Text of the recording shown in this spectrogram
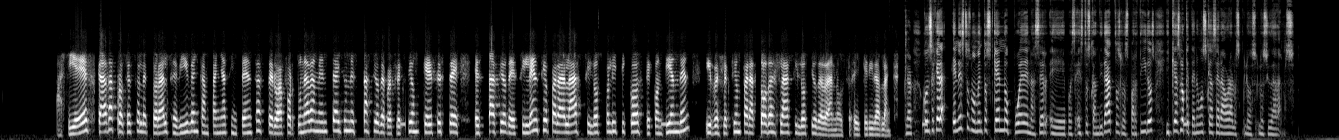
Así es, cada proceso electoral se vive en campañas intensas, pero afortunadamente hay un espacio de reflexión que es este espacio de silencio para las y los políticos que contienden y reflexión para todas las y los ciudadanos, eh, querida Blanca. Claro, consejera, en estos momentos, ¿qué no pueden hacer eh, pues estos candidatos, los partidos, y qué es lo que tenemos que hacer ahora los, los, los ciudadanos?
